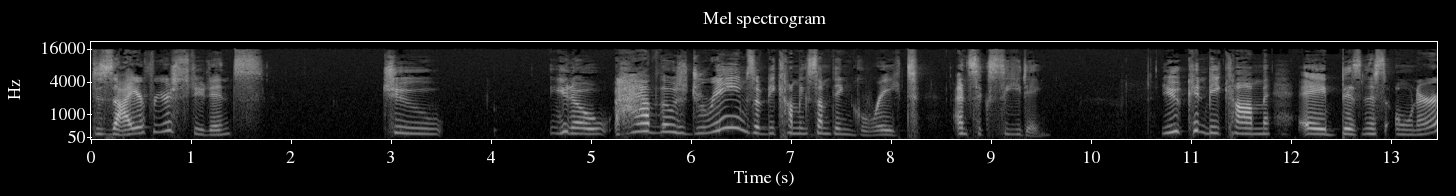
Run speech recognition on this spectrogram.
desire for your students to you know have those dreams of becoming something great and succeeding. You can become a business owner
